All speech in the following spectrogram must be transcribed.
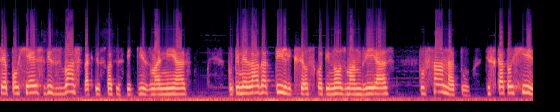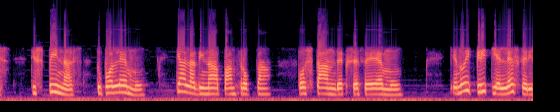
σε εποχές δυσβάστακτης φασιστικής μανίας που την Ελλάδα τύλιξε ο σκοτεινός μανδύας του θάνατου, της κατοχής, της πείνας, του πολέμου κι άλλα δεινά απάνθρωπα πως τ' άντεξε Θεέ μου. Και ενώ η Κρήτη ελεύθερη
